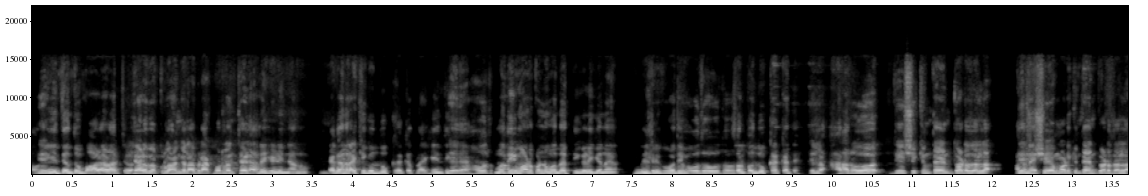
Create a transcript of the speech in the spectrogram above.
ಅವ್ನ ಹೆಂಡತಿ ಅಂತೂ ಬಾಳ ಅಳಾತಿರ ಹೇಳ್ಬೇಕಲ್ಲ ಹಂಗೆಲ್ಲ ಬಿಡಾಕ್ ಬರ್ಲ ಅಂತ ಹೇಳಿ. ನಾನು ಹೇಳಿ ನಾನು. ಯಾಕಂದ್ರೆ ಅಕ್ಕಿಗೂ ದುಃಖ ಆಕತ್ಲ ಹೆಂಡತಿಗೆ? ಮದ್ವಿ ಮಾಡ್ಕೊಂಡು ಒಂದ ತಿಂಗಳಿಗೆನ ಮಿಲ್ಟ್ರಿಗೆ ಹೋದೆ ಹೌದು ಹೌದು ಹೌದು. ಸ್ವಲ್ಪ ದುಃಖ ಆಕತೆ ಇಲ್ಲ ಆದ್ರೂ ದೇಶಕ್ಕಿಂತ ಏನ್ ದೊಡ್ಡದಲ್ಲ. ಅದನ್ನೇ- ಸೇವ್ ಮಾಡೋಕ್ಕಿಂತ ಏನ್ ದೊಡ್ಡದಲ್ಲ.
